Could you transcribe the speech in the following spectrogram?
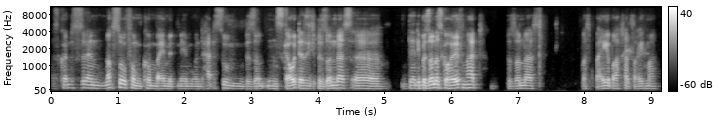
Was konntest du denn noch so vom Combine mitnehmen? Und hattest du einen, einen Scout, der sich besonders, äh, der dir besonders geholfen hat, besonders was beigebracht hat, sag ich mal?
